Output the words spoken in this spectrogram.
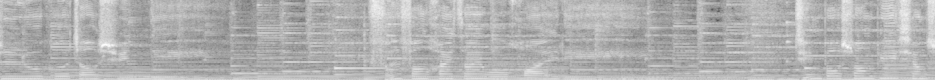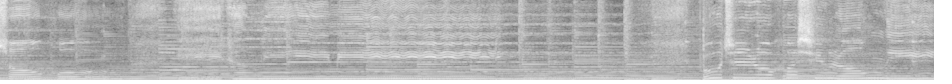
知如何找寻你，芬芳还在我怀里，紧抱双臂想守护一个秘密，不知如何形容你，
